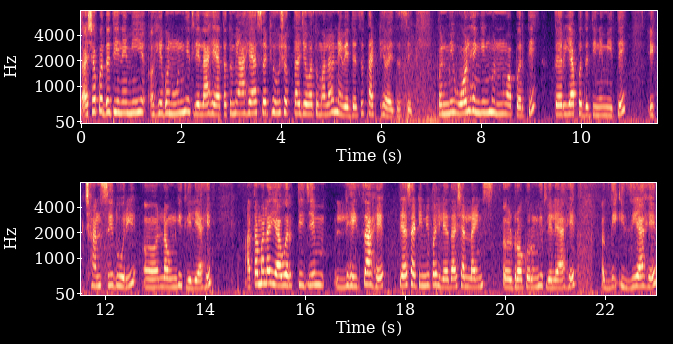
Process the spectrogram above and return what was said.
तर अशा पद्धतीने मी हे बनवून घेतलेलं आहे. आता तुम्ही आहे असं ठेवू शकता जेव्हा तुम्हाला नैवेद्याचं ताट ठेवायचं असेल. पण मी वॉल हँगिंग म्हणून वापरते. तर या पद्धतीने मी इथे एक छानशी दोरी लावून घेतलेली आहे. आता मला यावरती जे लिहायचं आहे त्यासाठी मी पहिल्यांदा अशा लाईन्स ड्रॉ करून घेतलेल्या आहेत. अगदी इझी आहे.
